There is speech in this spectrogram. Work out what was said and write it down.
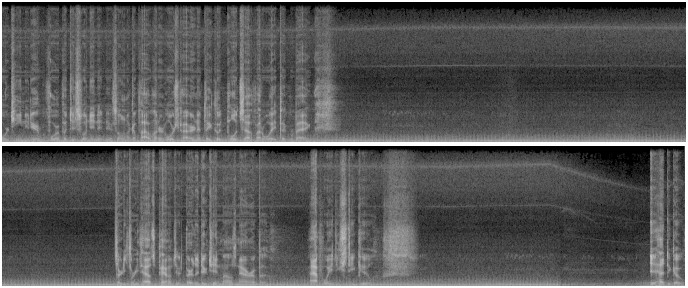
14 in here before I put this one in it. It's on like a 500 horsepower and that thing couldn't pull itself out of the way paper bag. Thirty-three thousand pounds. It would barely do ten miles an hour up a halfway steep hill. It had to go,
